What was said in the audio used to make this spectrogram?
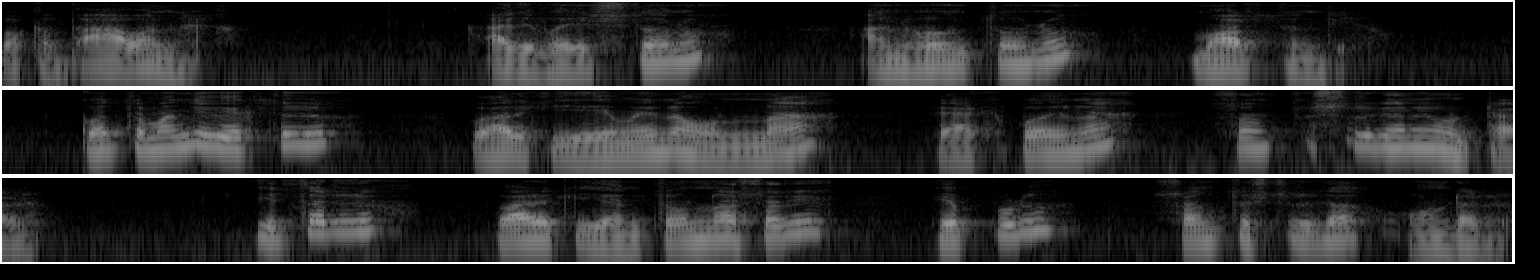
ఒక భావన. అది వయసుతోనూ అనుభవంతోనూ మారుతుంది. కొంతమంది వ్యక్తులు వారికి ఏమైనా ఉన్నా లేకపోయినా సంతృష్టిగానే ఉంటారు. ఇతరులు వారికి ఎంత ఉన్నా సరే ఎప్పుడు సంతుష్టులుగా ఉండరు.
